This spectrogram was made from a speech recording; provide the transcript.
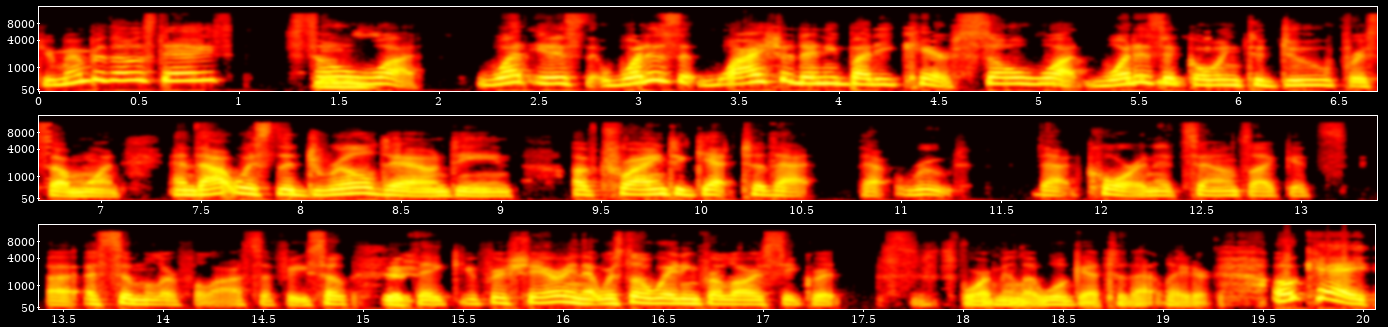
Do you remember those days? So yes. what? What is what is it? Why should anybody care? So what? What is it going to do for someone? And that was the drill down, Dean, of trying to get to that that root that core. And it sounds like it's a, a similar philosophy. So yes. thank you for sharing that. We're still waiting for Laura's secret formula. We'll get to that later. Okay,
